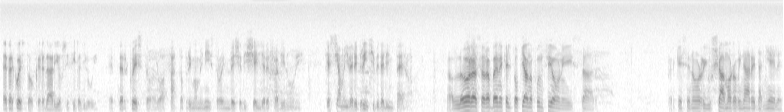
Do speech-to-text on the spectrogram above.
È per questo che Redario si fida di lui. E per questo lo ha fatto primo ministro invece di scegliere fra di noi che siamo i veri principi dell'impero. Allora sarà bene che il tuo piano funzioni, Issar. Perché se non riusciamo a rovinare Daniele,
